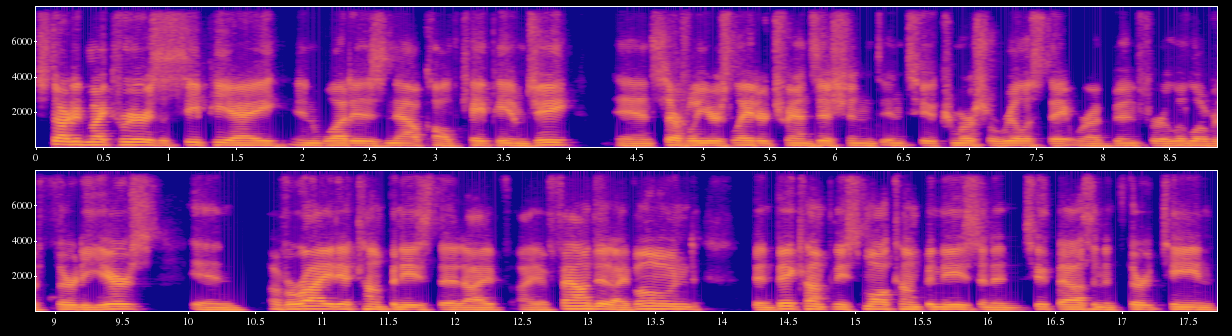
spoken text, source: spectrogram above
started my career as a CPA in what is now called KPMG and several years later transitioned into commercial real estate where I've been for a little over 30 years in a variety of companies that I've I have founded, I've owned, been big companies, small companies, and in 2013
